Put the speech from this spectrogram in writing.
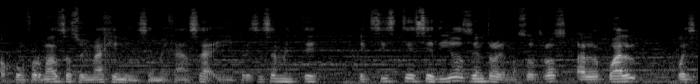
o conformados a su imagen y semejanza y precisamente existe ese Dios dentro de nosotros al cual pues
